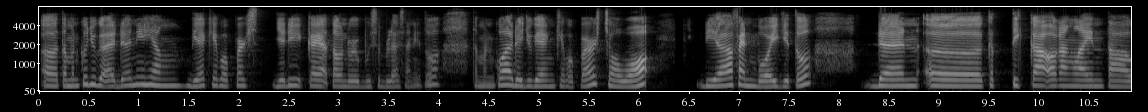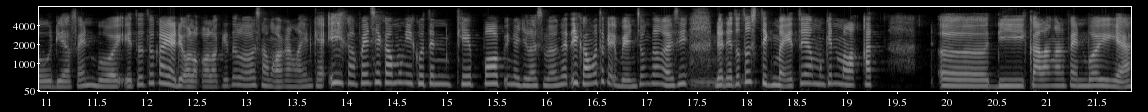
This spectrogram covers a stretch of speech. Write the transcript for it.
eh, temanku juga ada nih yang dia K-popers. Jadi kayak tahun 2011-an itu temanku ada juga yang K-popers cowok. Dia fanboy gitu. Dan eh, ketika orang lain tahu dia fanboy, itu tuh kayak diolok-olok gitu loh sama orang lain kayak, "Ih, ngapain sih kamu ngikutin K-pop? Ih, nggak jelas banget. Ih, kamu tuh kayak bencong tau gak sih?" Dan itu tuh stigma itu yang mungkin melekat eh, di kalangan fanboy ya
